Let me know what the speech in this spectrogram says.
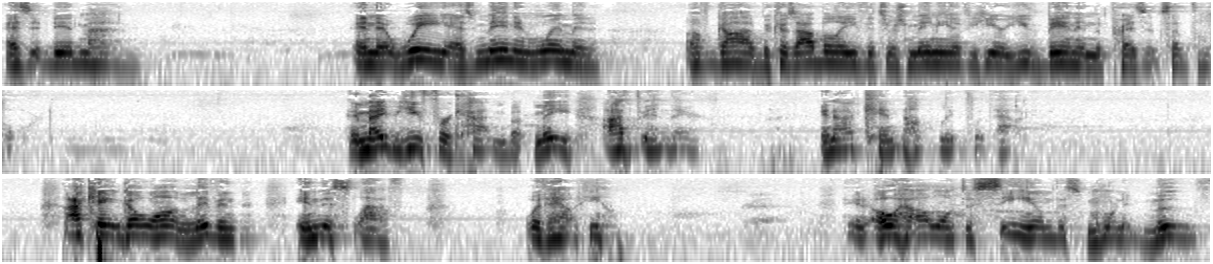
as it did mine. And that we, as men and women of God, because I believe that there's many of you here, you've been in the presence of the Lord. And maybe you've forgotten, but me, I've been there. And I cannot live without it. I can't go on living in this life without Him. And oh, how I want to see Him this morning move.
